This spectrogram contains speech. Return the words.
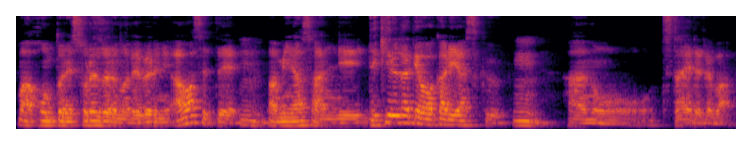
まあ本当にそれぞれのレベルに合わせて、うんまあ皆さんにできるだけわかりやすく、うん。あの、伝えれれば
